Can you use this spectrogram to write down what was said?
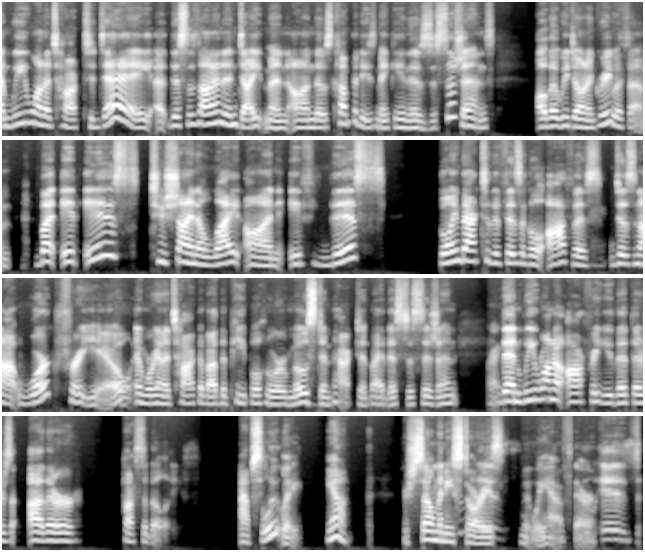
And we want to talk today. Uh, this is not an indictment on those companies making those decisions although we don't agree with them. But it is to shine a light on if this going back to the physical office does not work for you, and we're going to talk about the people who are most impacted by this decision, right. then we want to offer you that there's other possibilities. Absolutely. Yeah. There's so many stories is, that we have there. Is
